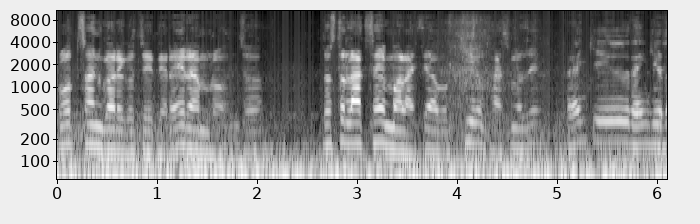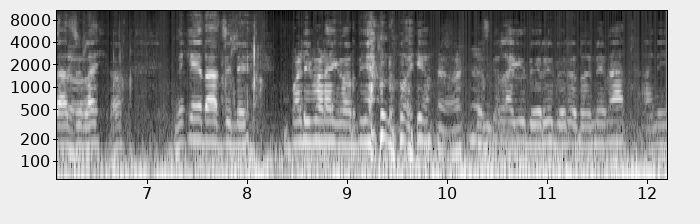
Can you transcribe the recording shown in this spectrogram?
प्रोत्साहन गरेको चाहिँ धेरै राम्रो हुन्छ। जस्तो लाग्छ है मलाई चाहिँ अब के हो खासमा चाहिँ? Thank you thank you. दाजुलाई हो। निकै दाजुले बढी बढाइ गरिदिइहाल्नु भयो त्यसको लागि धेरै धेरै धन्यवाद। अनि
